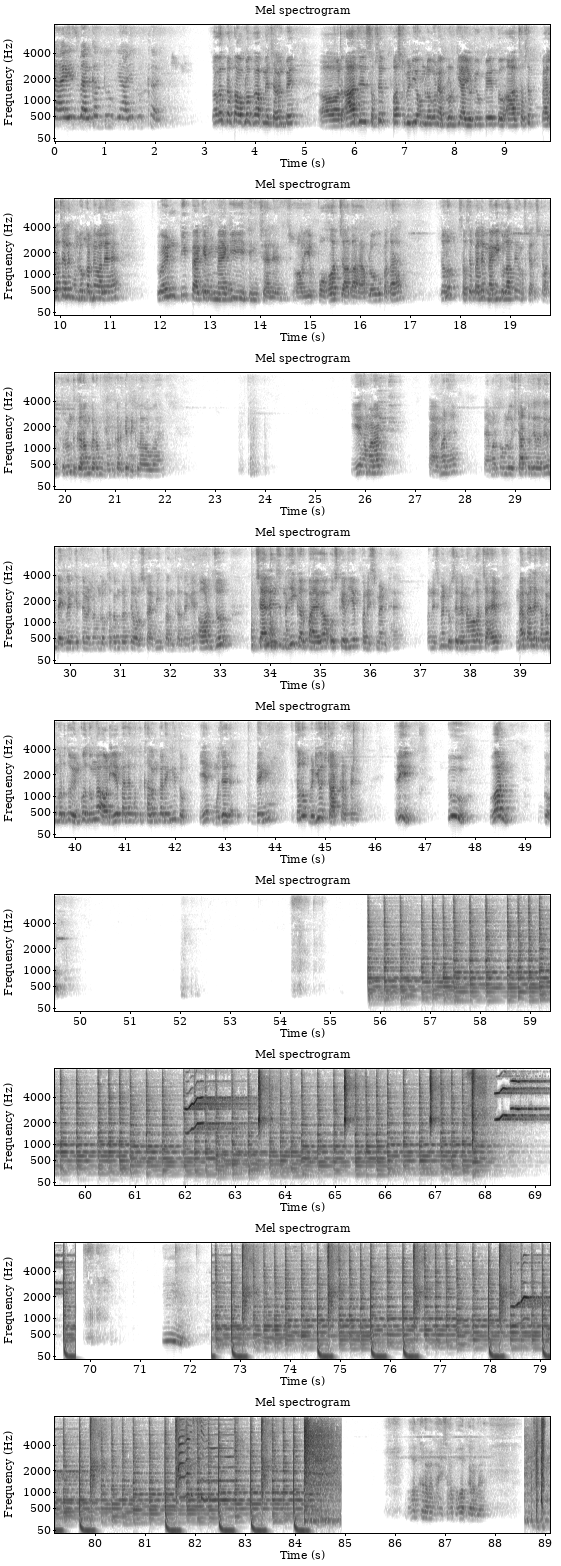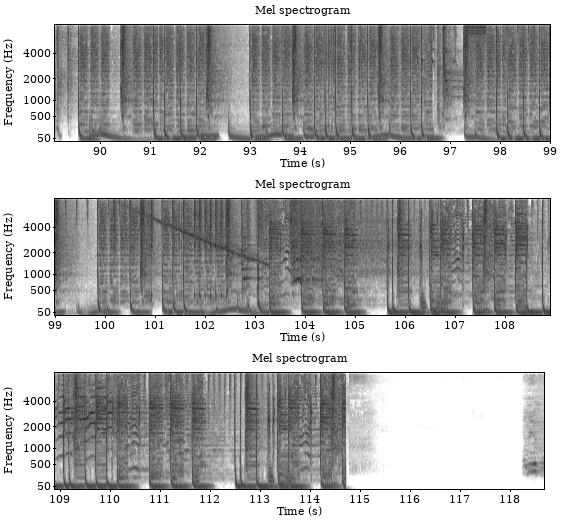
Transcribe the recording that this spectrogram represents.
Guys welcome to Bihari book स्वागत करता हूँ आप लोग का अपने चैनल पे। और आज सबसे फ़र्स्ट वीडियो हम लोगों ने अपलोड किया यूट्यूब पे तो आज सबसे पहला चैलेंज हम लोग करने वाले हैं। Twenty packet Maggi eating challenge और ये बहुत ज़्यादा है आप लोगों को पता है। चलो सबसे पहले मैगी को लाते हैं उसके बाद स्टार्ट तुरंत गरम गरम बन करके निकला हुआ है। ये हमारा टाइमर है। टाइमर को हम लोग स्टार्ट करके रख देंगे देख लेंगे कितने मिनट में हम लोग खत्म करते हैं और उस टाइम ही बंद कर देंगे। और जो चैलेंज नहीं कर पाएगा, उसके लिए पनिशमेंट है। पनिशमेंट उसे लेना होगा, चाहे मैं पहले खत्म करूँ तो इनको दूँगा और ये पहले खत्म करेंगी तो ये मुझे देंगी। तो चलो वीडियो स्टार्ट करते हैं। थ्री टू वन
